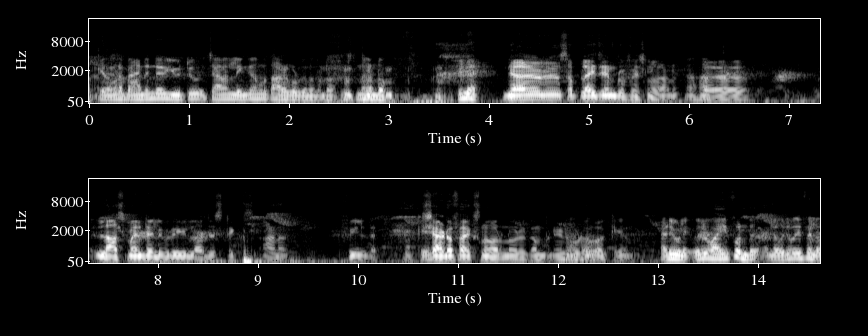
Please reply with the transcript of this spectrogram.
ഓക്കെ നമ്മുടെ ബാൻഡിന്റെ യൂട്യൂബ് ചാനൽ ലിങ്ക് നമ്മൾ താഴെ കൊടുക്കുന്നുണ്ട് കണ്ടോ? പിന്നെ? ഞാനൊരു സപ്ലൈ ചെയിൻ പ്രൊഫഷണൽ ആണ്. ലാസ്റ്റ് മൈൽ ഡെലിവറി ലോജിസ്റ്റിക്സ് ആണ് ഫീൽഡ്. ഷാഡോ ഫാക്സ് എന്ന് പറഞ്ഞ ഒരു കമ്പനിയുടെ കൂടെ വർക്ക് ചെയ്യുന്നു. അടിപൊളി. ഒരു വൈഫ് ഉണ്ട്. അല്ല ഒരു വൈഫ് അല്ല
